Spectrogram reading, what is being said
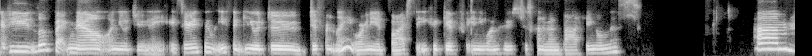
If you look back now on your journey, is there anything that you think you would do differently or any advice that you could give for anyone who's just kind of embarking on this? Um,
